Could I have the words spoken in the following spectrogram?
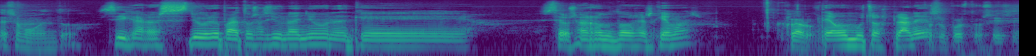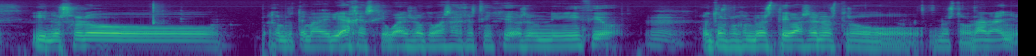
ese momento? Sí, claro, es- yo creo que para todos ha sido un año en el que se nos han roto todos los esquemas, Claro, teníamos muchos por planes supuesto, sí, sí. y no solo, por ejemplo, tema de viajes, que igual es lo que más ha restringido desde un inicio. Nosotros, por ejemplo, este iba a ser nuestro, nuestro gran año.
